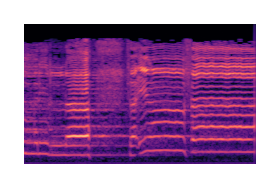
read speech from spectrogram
أمر الله. فإن فاءت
